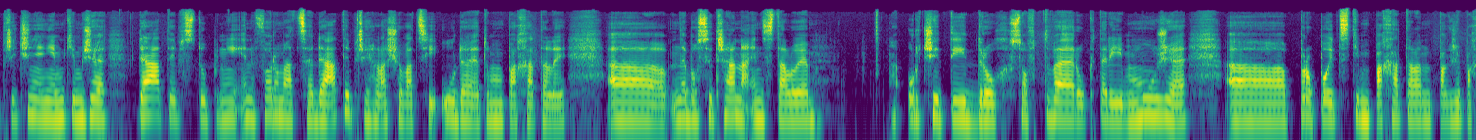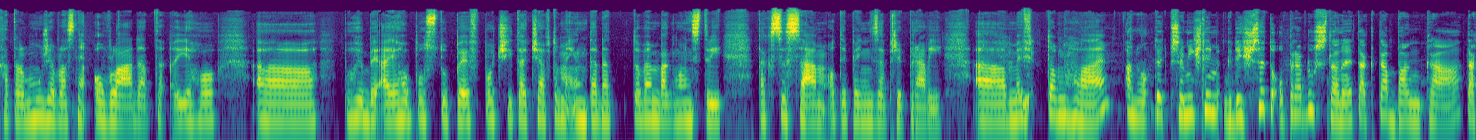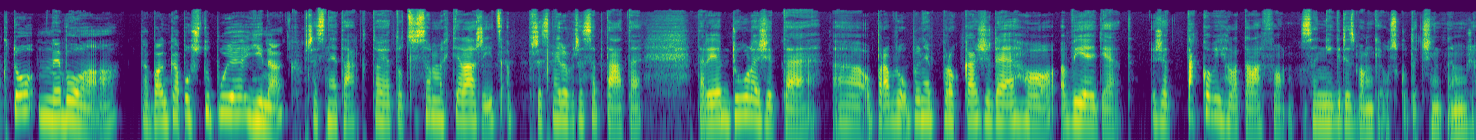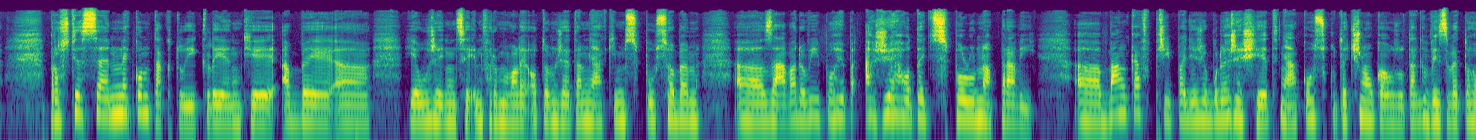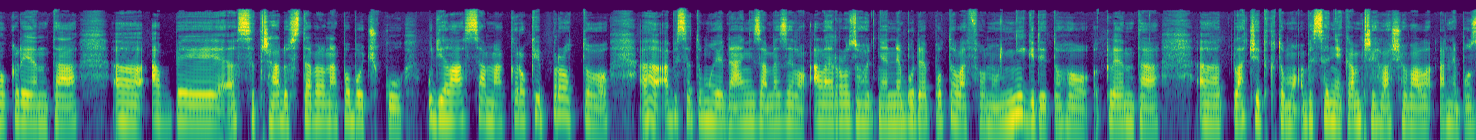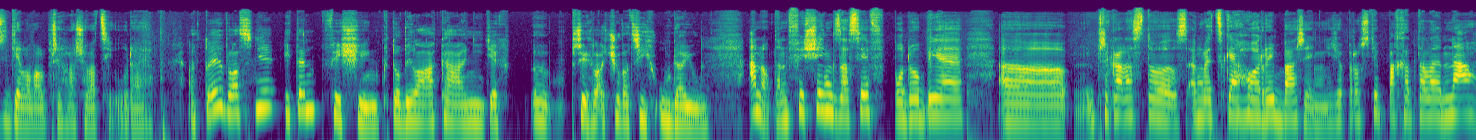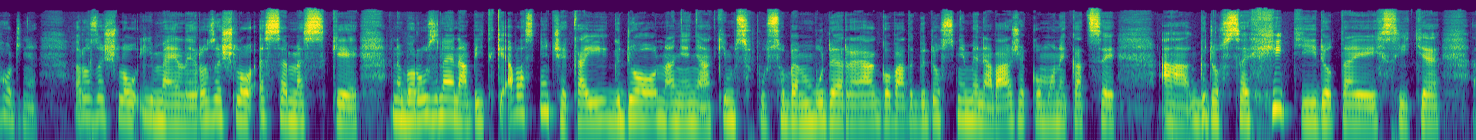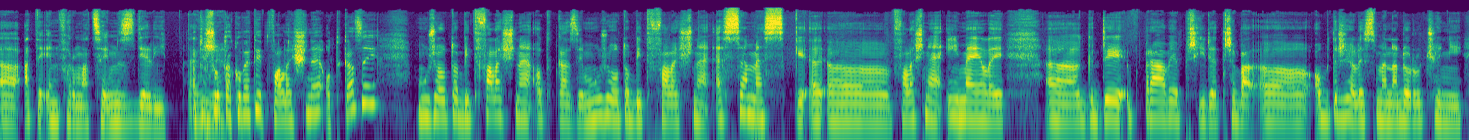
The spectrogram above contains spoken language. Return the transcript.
přičiněním tím, že dá ty vstupní informace, dá ty přihlašovací údaje tomu pachateli nebo si třeba nainstaluje určitý druh softwaru, který může uh, propojit s tím pachatelem, pak, že pachatel může vlastně ovládat jeho uh, pohyby a jeho postupy v počítači a v tom internetovém bankovnictví, tak se sám o ty peníze připraví. Uh, my v tomhle... Ano, teď přemýšlím, když se to opravdu stane, tak ta banka tak to nevolá, ta banka postupuje jinak? Přesně tak, to je to, co jsem chtěla říct a přesně dobře se ptáte. Tady je důležité opravdu úplně pro každého vědět, že takovýhle telefon se nikdy z banky uskutečnit nemůže. Prostě se nekontaktují klienti, aby eh, je úředníci informovali o tom, že je tam nějakým způsobem eh, závadový pohyb a že ho teď spolu napraví. Eh, banka v případě, že bude řešit nějakou skutečnou kauzu, tak vyzve toho klienta, aby se třeba dostavil na pobočku, udělá sama kroky pro to, aby se tomu jednání zamezilo, ale rozhodně nebude po telefonu nikdy toho klienta tlačit k tomu, aby se někam přihlašoval a nebo sděloval přihlašovací údaje. A to je vlastně i ten phishing, to vylákání těch Eh, přihlačovacích údajů. Ano, ten phishing zase je v podobě, uh, překládá se to z anglického rybaření, že prostě pachatelé náhodně rozešlou e-maily, rozešlou SMSky nebo různé nabídky a vlastně čekají, kdo na ně nějakým způsobem bude reagovat, kdo s nimi naváže komunikaci a kdo se chytí do té jejich sítě uh, a ty informace jim sdělí. Takže, a to jsou takové ty falešné odkazy? Můžou to být falešné odkazy, můžou to být falešné SMSky, uh, falešné e-maily, uh, kdy právě přijde třeba obdrželi jsme na doručení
